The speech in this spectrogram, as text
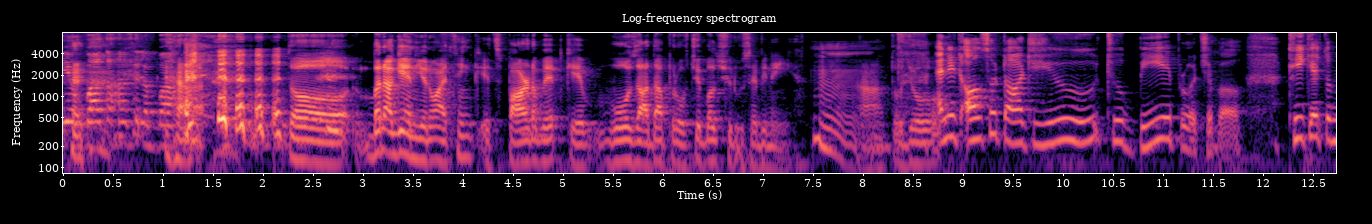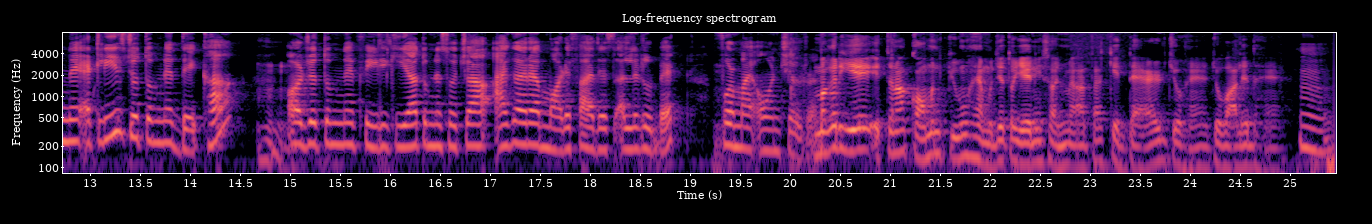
یہ ابا کہاں سے لبا؟ تو but again you know I think think it's part of it کہ وہ زیادہ اپروچیبل شروع سے بھی نہیں ہے۔ hmm. ہاں، تو جو and it also taught you to be approachable ٹھیک ہے تم نے ایٹ لیسٹ جو تم نے دیکھا hmm. اور جو تم نے فیل کیا تم نے سوچا I gotta modify this a little bit for my own children مگر یہ اتنا کامن کیوں ہے؟ مجھے تو یہ نہیں سمجھ میں آتا کہ ڈیڈ جو ہیں جو والد ہیں hmm.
